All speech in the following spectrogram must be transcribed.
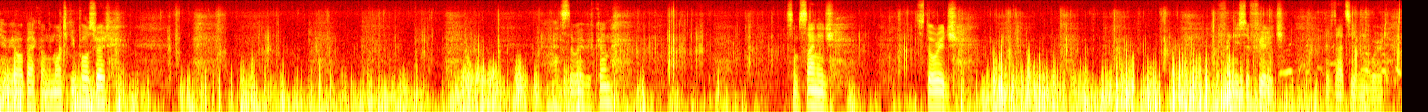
Here we are back on the Montagu Pass Road. That's come. Some signage, storage, friendly sufferage, if that's even a word.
